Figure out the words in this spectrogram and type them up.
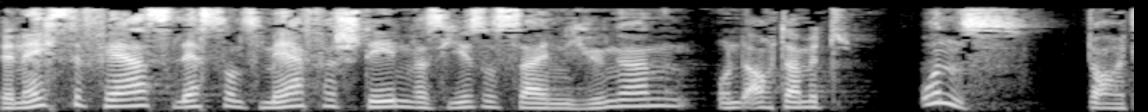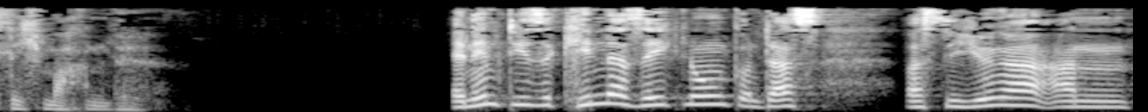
Der nächste Vers lässt uns mehr verstehen, was Jesus seinen Jüngern und auch damit uns deutlich machen will. Er nimmt diese Kindersegnung und das, was die Jünger an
